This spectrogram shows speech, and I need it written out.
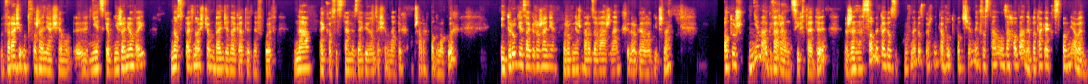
w razie utworzenia się yy, niecki obniżeniowej, no z pewnością będzie negatywny wpływ na ekosystemy znajdujące się na tych obszarach podmokłych. I drugie zagrożenie, również bardzo ważne, hydrogeologiczne. Otóż nie ma gwarancji wtedy, że zasoby tego głównego zbiornika wód podziemnych zostaną zachowane, bo tak jak wspomniałem,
